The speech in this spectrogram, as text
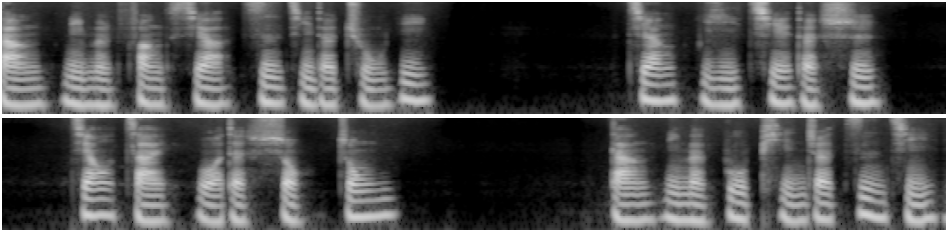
当你们放下自己的主意，将一切的事交在我的手中，当你们不凭着自己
